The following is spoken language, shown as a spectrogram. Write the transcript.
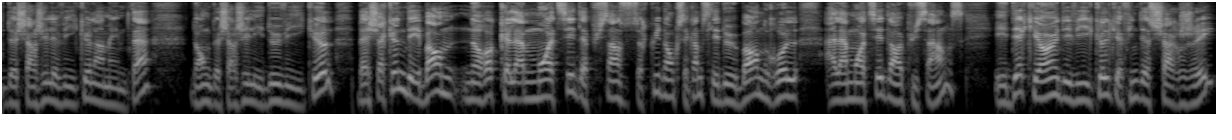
de charger le véhicule en même temps, donc de charger les deux véhicules, ben, chacune des bornes n'aura que la moitié de la puissance du circuit. Donc, c'est comme si les deux bornes roulent à la moitié de leur puissance. Et dès qu'il y a un des véhicules qui a fini de se charger,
